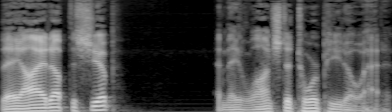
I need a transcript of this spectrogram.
They eyed up the ship and they launched a torpedo at it.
